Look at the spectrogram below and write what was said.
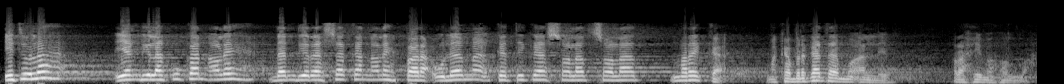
Itulah yang dilakukan oleh dan dirasakan oleh para ulama ketika solat-solat mereka. Maka berkata muallif rahimahullah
